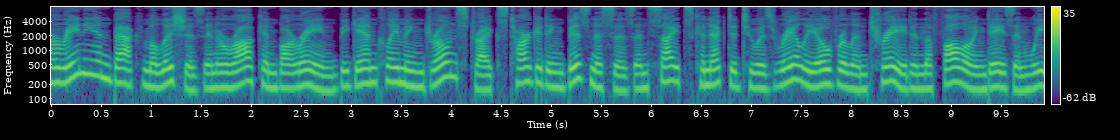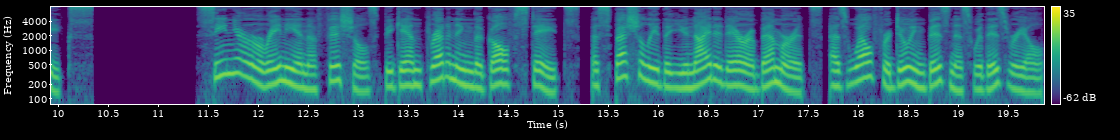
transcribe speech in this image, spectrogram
Iranian-backed militias in Iraq and Bahrain began claiming drone strikes targeting businesses and sites connected to Israeli overland trade in the following days and weeks. Senior Iranian officials began threatening the Gulf states, especially the United Arab Emirates, as well for doing business with Israel.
